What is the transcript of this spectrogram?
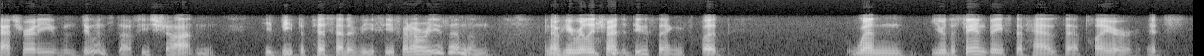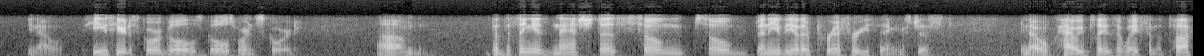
Pacioretty was doing stuff. He shot and he beat the piss out of Vesey for no reason, and you know, he really tried to do things. But when you're the fan base that has that player, it's you know, he's here to score goals. Goals weren't scored. Um, but the thing is, Nash does so so many of the other periphery things. Just you know how he plays away from the puck.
